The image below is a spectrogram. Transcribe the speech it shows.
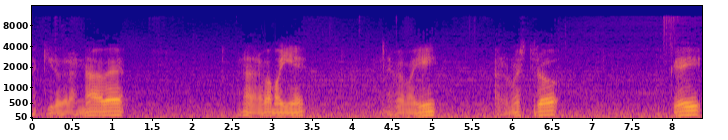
Aquí lo de las naves. nada, nos vamos ahí, ¿eh? Nos vamos ahí. A lo nuestro. Ok.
